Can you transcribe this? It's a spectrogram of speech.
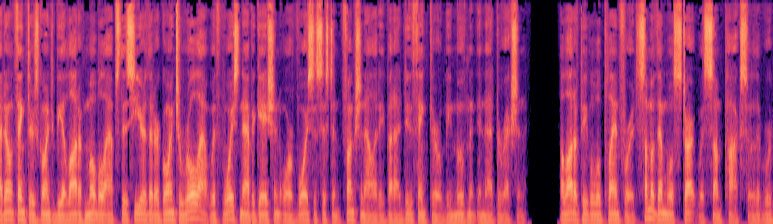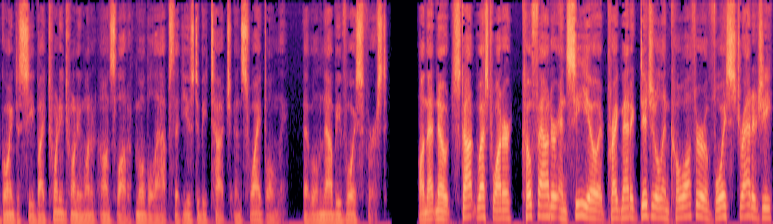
I don't think there's going to be a lot of mobile apps this year that are going to roll out with voice navigation or voice assistant functionality, but I do think there will be movement in that direction. A lot of people will plan for it. Some of them will start with some POCs so that we're going to see by 2021 an onslaught of mobile apps that used to be touch and swipe only, that will now be voice first. On that note, Scott Westwater, co founder and CEO at Pragmatic Digital and co author of Voice Strategy,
